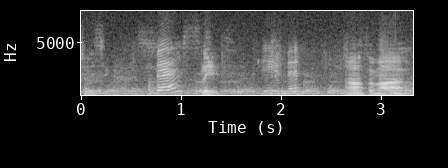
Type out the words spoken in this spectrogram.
can I cigarettes? Bess? Please. Evening. Half a mile.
